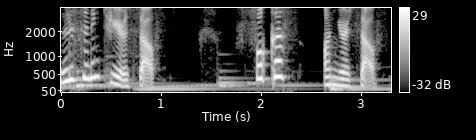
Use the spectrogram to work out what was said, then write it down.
Listening to yourself. Focus on yourself.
